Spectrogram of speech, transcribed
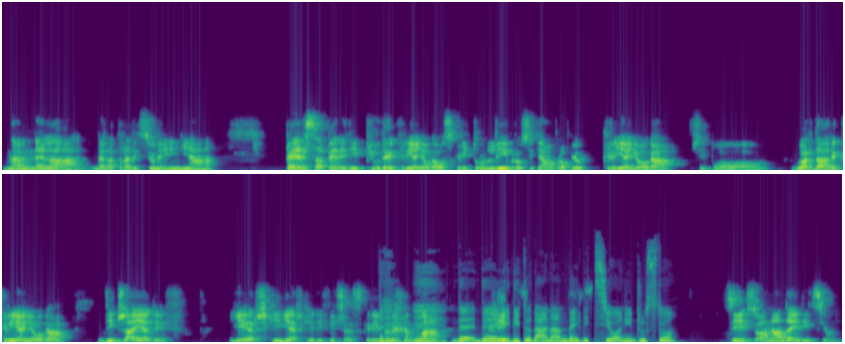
uh, nella, nella tradizione indiana. Per sapere di più del Kriya Yoga ho scritto un libro, si chiama proprio Kriya Yoga, si può guardare Kriya Yoga di Jayadev. Yersky, Yersky è difficile da scrivere, ma... De, de lì... Edito da Ananda Edizioni, giusto? Sì, su Ananda Edizioni,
